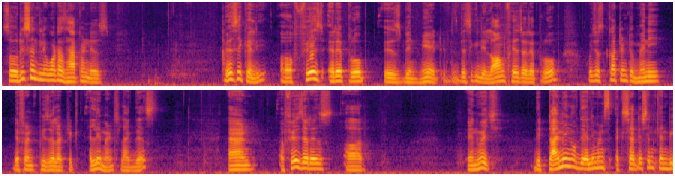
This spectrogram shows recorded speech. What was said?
So, recently what has happened is basically a phased array probe is been made it is basically a long phased array probe which is cut into many different piezoelectric elements like this and a phased arrays are in which the timing of the elements excitation can be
